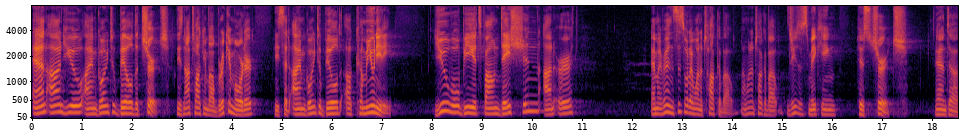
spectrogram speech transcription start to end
and on you I am going to build a church. He's not talking about brick and mortar. He said, I'm going to build a community. You will be its foundation on earth. And my friends, this is what I want to talk about. I want to talk about Jesus making his church. And uh,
